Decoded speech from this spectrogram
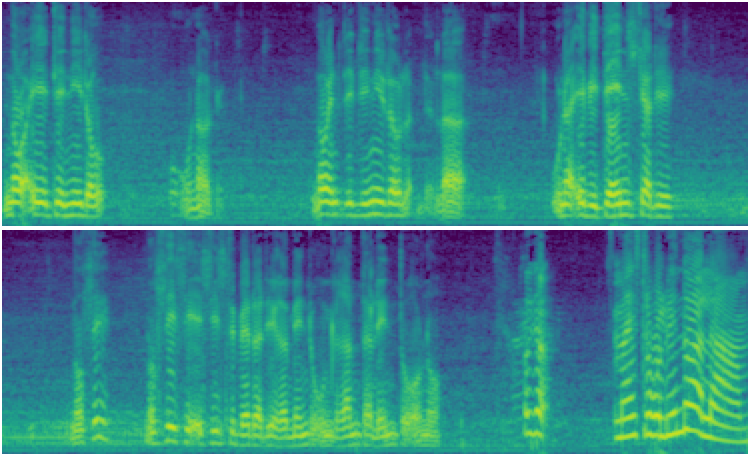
no he tenido una, no he tenido la, una evidencia de, no sé, no sé si existe verdaderamente un gran talento o no. Oiga, maestro, volviendo a la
